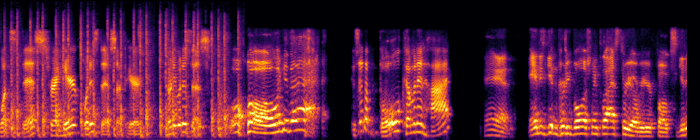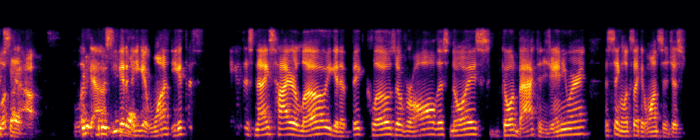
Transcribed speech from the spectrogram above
what's this right here? What is this up here, Cody? What is this? Oh, look at that. Is that a bull coming in hot? Man, Andy's getting pretty bullish in class three over here, folks. Get Look excited. out! But Look but out! it You get like- you get one. You get this. You get this nice higher low. You get a big close over all this noise going back to January. This thing looks like it wants to just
